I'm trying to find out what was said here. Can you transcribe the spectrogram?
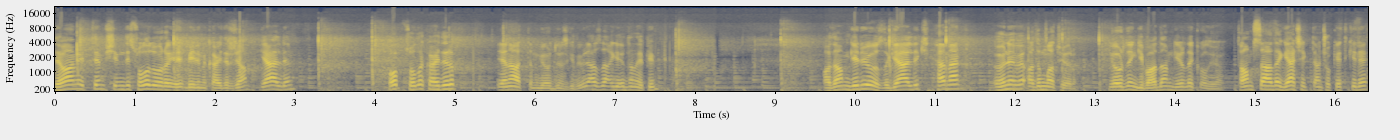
Devam ettim. Şimdi sola doğru el- belimi kaydıracağım. Geldim. Hop sola kaydırıp yana attım gördüğünüz gibi. Biraz daha geriden yapayım. Adam geliyor hızlı. Geldik. Hemen öne ve adım atıyorum. Gördüğün gibi adam geride kalıyor. Tam sağda gerçekten çok etkili.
